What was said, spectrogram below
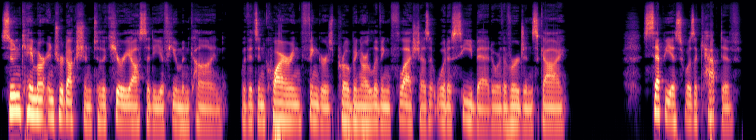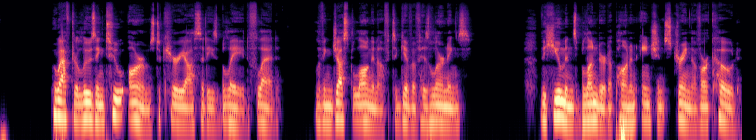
Soon came our introduction to the curiosity of humankind, with its inquiring fingers probing our living flesh as it would a seabed or the virgin sky. Sepius was a captive, who after losing two arms to curiosity's blade fled, living just long enough to give of his learnings. The humans blundered upon an ancient string of our code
